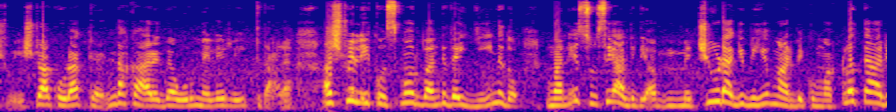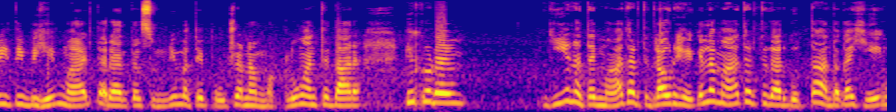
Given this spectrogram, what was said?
ಶ್ರೇಷ್ಠ ಕೂಡ ಕೆಂಡ ಕಾರಿದೆ ಅವ್ರ ಮೇಲೆ ರೇಗ್ತಿದ್ದಾರೆ ಅಷ್ಟರಲ್ಲಿ ಕುಸುಮವ್ರು ಬಂದಿದೆ, ಏನದು? ಮನೆ ಸುಸಿ ಆಗಿದೆ. ಮೆಚ್ಯೂರ್ಡ್ ಆಗಿ ಬಿಹೇವ್ ಮಾಡಬೇಕು. ಮಕ್ಕಳತ್ತೆ ಆ ರೀತಿ ಬಿಹೇವ್ ಮಾಡ್ತಾರೆ ಅಂತ ಸುಂದ್ರಿ ಮತ್ತು ಪೂಜಾನ ಮಕ್ಕಳು ಅಂತಿದ್ದಾರೆ. ಈ ಕಡೆ ಏನತ್ತೆ ಮಾತಾಡ್ತಿದ್ರು, ಅವ್ರು ಹೇಗೆಲ್ಲ ಮಾತಾಡ್ತಿದ್ದಾರೆ ಗೊತ್ತಾ? ಅಂದಾಗ ಹೇಗೆ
